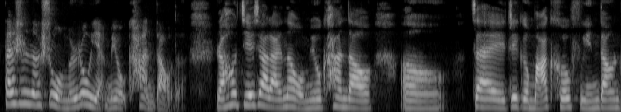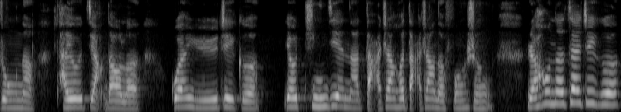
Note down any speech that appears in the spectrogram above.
但是呢，是我们肉眼没有看到的。然后接下来呢，我们又看到，嗯，在这个马可福音当中呢，他又讲到了关于这个要听见呢打仗和打仗的风声。然后呢，在这个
